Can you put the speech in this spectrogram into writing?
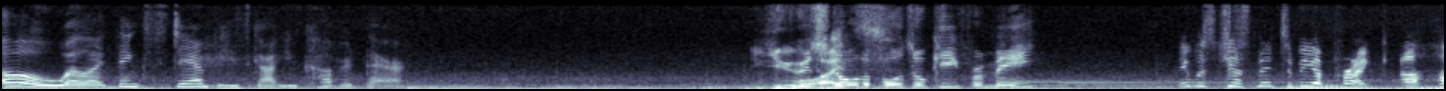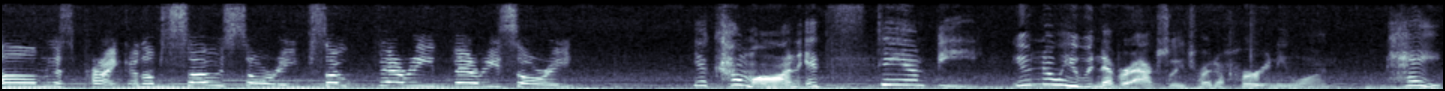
Oh, well, I think Stampy's got you covered there. You What? stole the portal key from me? It was just meant to be a prank, a harmless prank, and I'm so sorry, so very, very sorry. Yeah, come on, it's Stampy. You know he would never actually try to hurt anyone. Hey,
